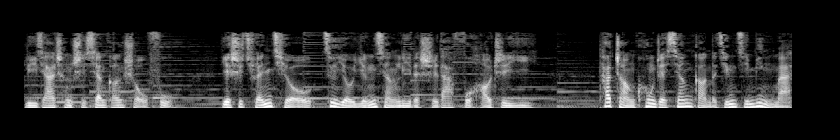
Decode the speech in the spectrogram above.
李嘉诚是香港首富，也是全球最有影响力的十大富豪之一。他掌控着香港的经济命脉，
